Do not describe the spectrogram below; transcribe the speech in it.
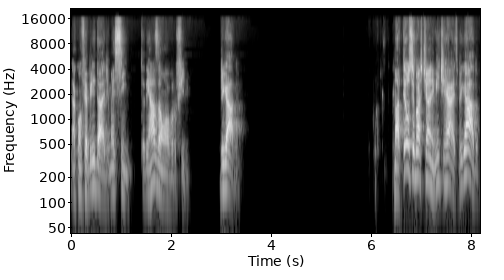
a confiabilidade. Mas sim, você tem razão, Álvaro Filho. Obrigado. Matheus Sebastiani, 20 reais. Obrigado.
